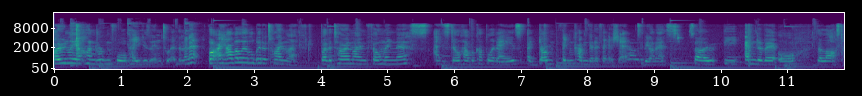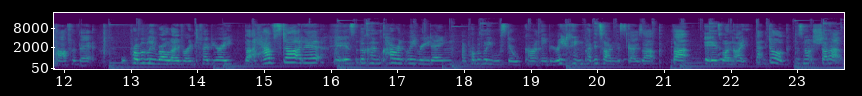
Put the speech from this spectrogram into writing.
only 104 pages into it at the minute, but I have a little bit of time left. By the time I'm filming this, I still have a couple of days. I don't think I'm going to finish it, to be honest. So the end of it, or the last half of it, will probably roll over into February, but I have started it. It is the book I'm currently reading, and probably will still currently be reading by the time this goes up, but it is one I... That dog does not shut up.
